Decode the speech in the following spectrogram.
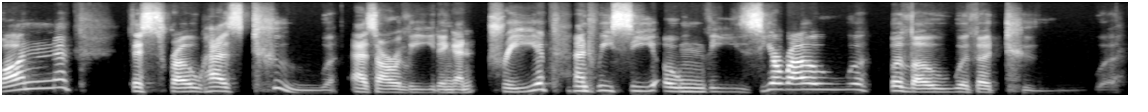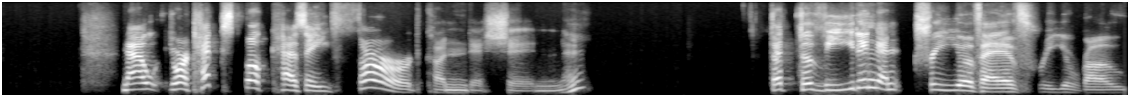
one. This row has two as our leading entry, and we see only zero below the two. Now, your textbook has a third condition that the leading entry of every row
